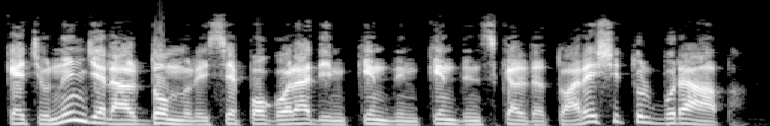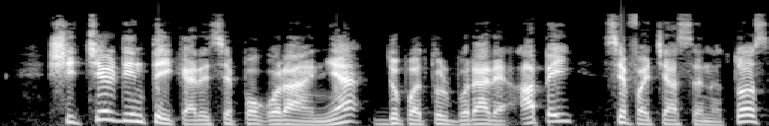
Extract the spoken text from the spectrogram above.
Căci un înger al Domnului se pogora din când în când în scăldătoare și tulbura apa. Și cel din tâi care se pogora în ea, după tulburarea apei, se făcea sănătos,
